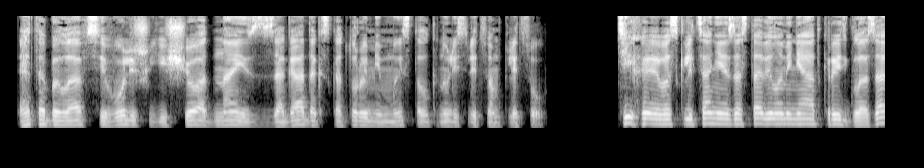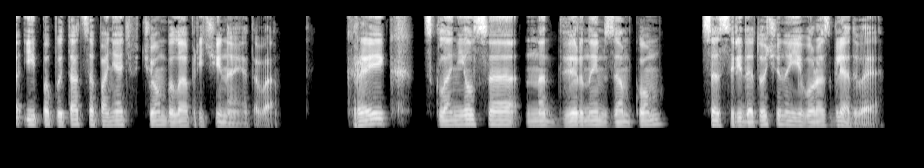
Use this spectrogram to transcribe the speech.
Это была всего лишь еще одна из загадок, с которыми мы столкнулись лицом к лицу. Тихое восклицание заставило меня открыть глаза и попытаться понять, в чем была причина этого. Крейг склонился над дверным замком, сосредоточенно его разглядывая.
